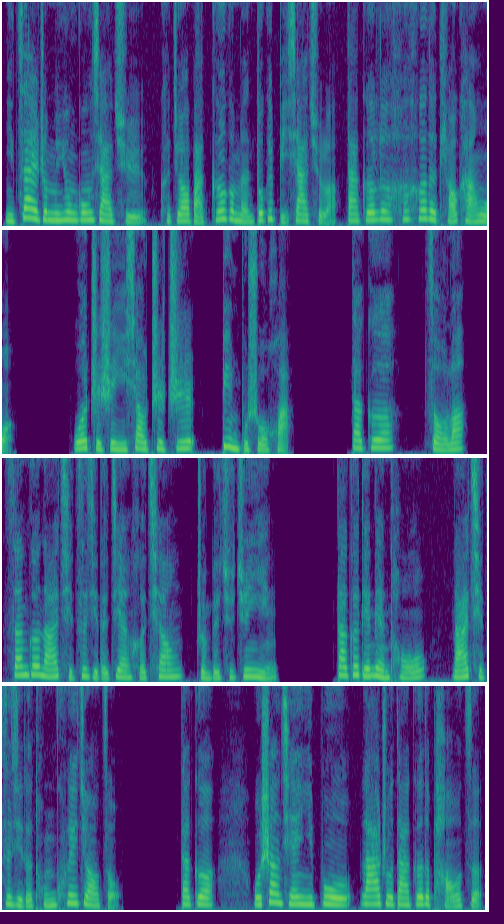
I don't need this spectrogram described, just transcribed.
你再这么用功下去，可就要把哥哥们都给比下去了。大哥乐呵呵地调侃我，我只是一笑置之，并不说话。大哥走了。三哥拿起自己的剑和枪，准备去军营。大哥点点头。拿起自己的铜盔就要走，大哥，我上前一步拉住大哥的袍子，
